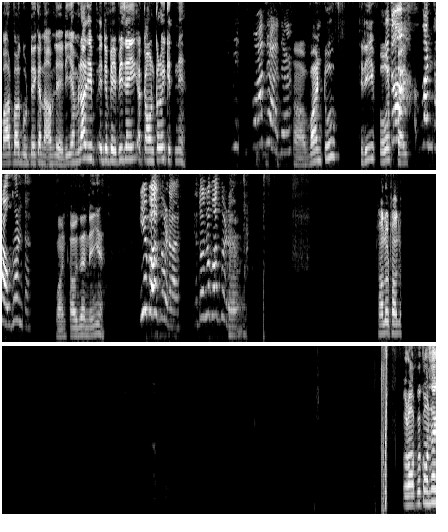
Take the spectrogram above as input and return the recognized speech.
बार बार गुड्डे का नाम ले रही है। मराल ये जो बेबीज हैं अकाउंट करो ये कितने हैं? है। One two three four five one thousand नहीं है? ये बहुत बड़ा है। ये दोनों बहुत बड़े हैं। हाँ। उठा लो उठा लो और आपको कौन सा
